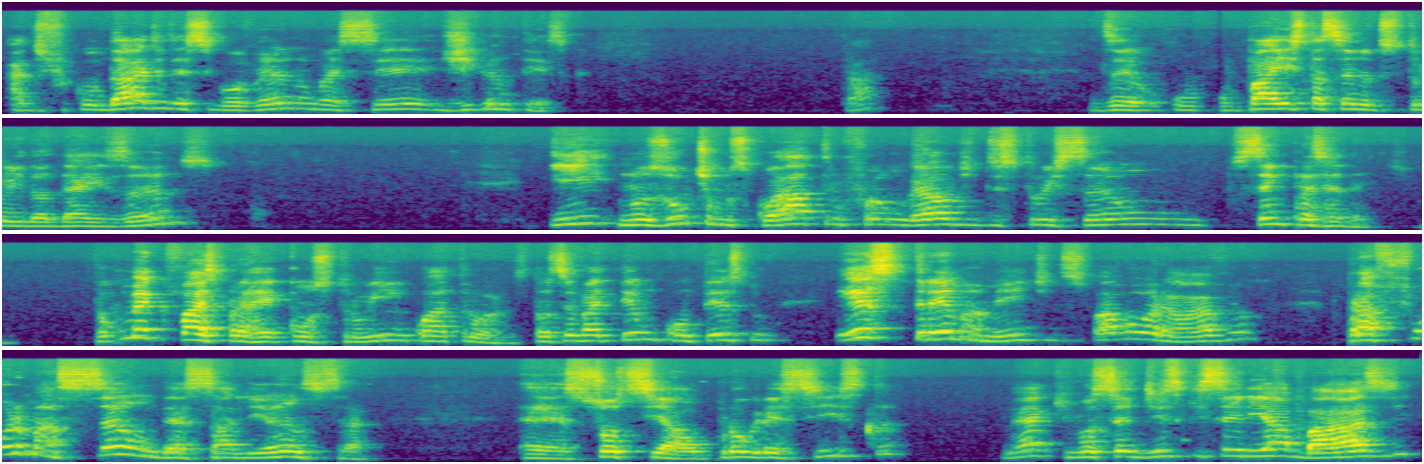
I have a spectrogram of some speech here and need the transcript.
a dificuldade desse governo vai ser gigantesca. Tá? Quer dizer, o, o país está sendo destruído há 10 anos e nos últimos quatro foi um grau de destruição sem precedente. Então, como é que faz para reconstruir em quatro anos? Então, você vai ter um contexto extremamente desfavorável para a formação dessa aliança é, social progressista, né, que você diz que seria a base,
